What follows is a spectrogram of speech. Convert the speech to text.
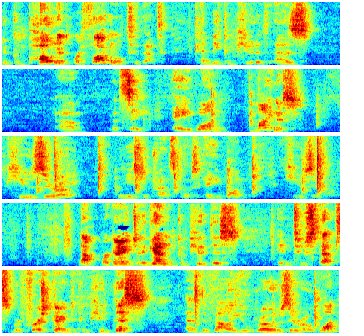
the component orthogonal to that can be computed as, um, let's see, A1 minus Q0 Hermitian transpose A1 Q0. Now, we're going to again compute this in two steps. We're first going to compute this as the value rho 0, 1.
